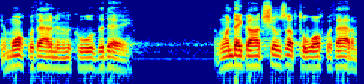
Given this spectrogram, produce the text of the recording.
and walk with Adam in the cool of the day. And one day God shows up to walk with Adam,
